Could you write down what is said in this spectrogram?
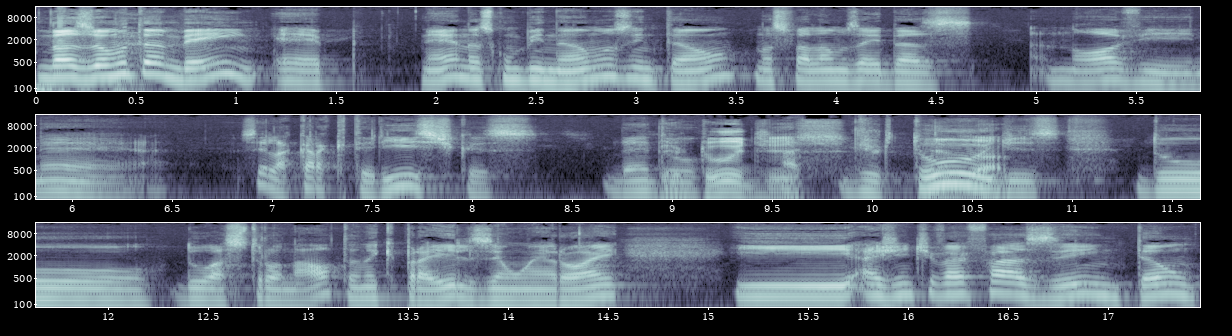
nós vamos também, é, né, nós combinamos então, nós falamos aí das nove, né, sei lá, características né, do, virtudes, a, virtudes do, do astronauta, né, que para eles é um herói. E a gente vai fazer então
